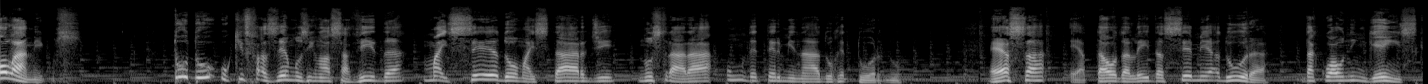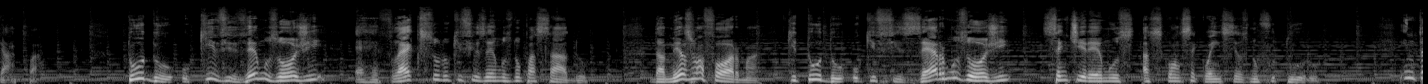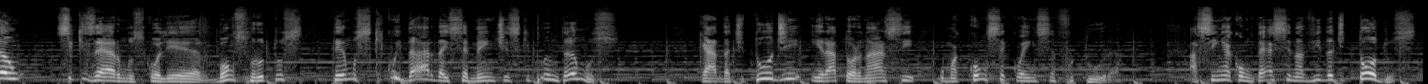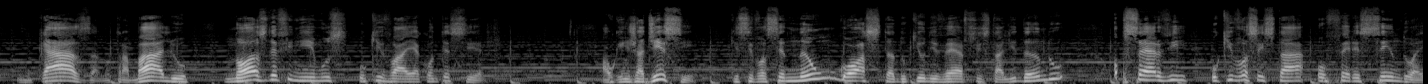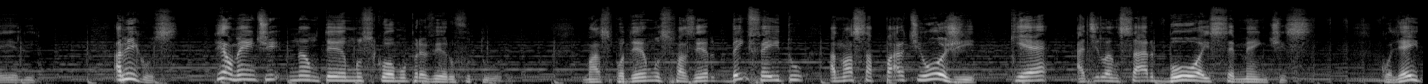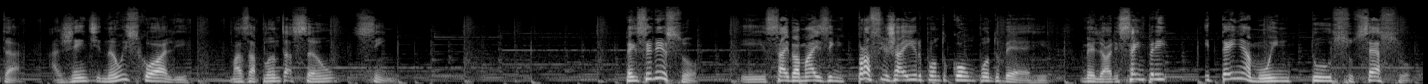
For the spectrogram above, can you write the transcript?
Olá, amigos. Tudo o que fazemos em nossa vida, mais cedo ou mais tarde, nos trará um determinado retorno. Essa é a tal da lei da semeadura, da qual ninguém escapa. Tudo o que vivemos hoje é reflexo do que fizemos no passado. Da mesma forma que tudo o que fizermos hoje, sentiremos as consequências no futuro. Então, se quisermos colher bons frutos, temos que cuidar das sementes que plantamos. Cada atitude irá tornar-se uma consequência futura. Assim acontece na vida de todos, em casa, no trabalho, nós definimos o que vai acontecer. Alguém já disse que se você não gosta do que o universo está lhe dando, observe o que você está oferecendo a ele. Amigos, Realmente não temos como prever o futuro, mas podemos fazer bem feito a nossa parte hoje, que é a de lançar boas sementes. Colheita a gente não escolhe, mas a plantação sim. Pense nisso e saiba mais em profjair.com.br. Melhore sempre e tenha muito sucesso!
